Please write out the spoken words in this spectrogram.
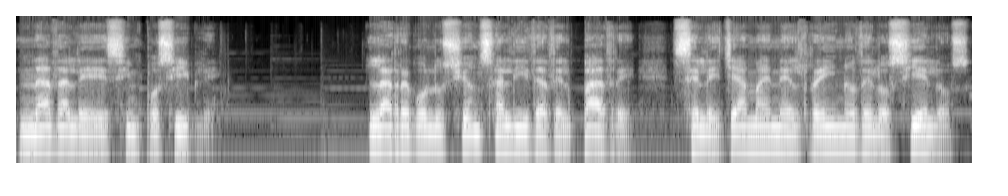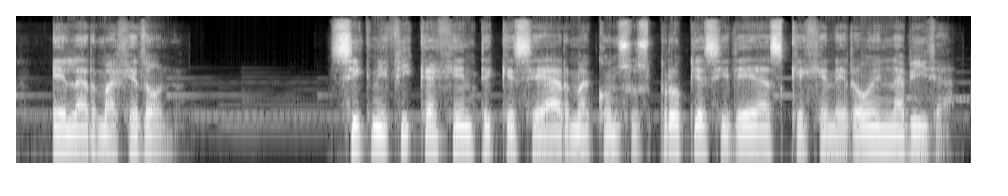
Nada le es imposible. La revolución salida del Padre se le llama en el reino de los cielos el Armagedón. Significa gente que se arma con sus propias ideas que generó en la vida.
